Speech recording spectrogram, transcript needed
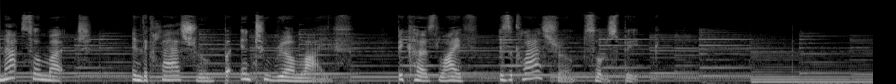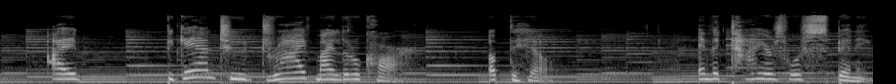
not so much in the classroom, but into real life, because life is a classroom, so to speak. I began to drive my little car up the hill, and the tires were spinning.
